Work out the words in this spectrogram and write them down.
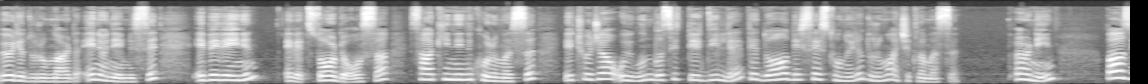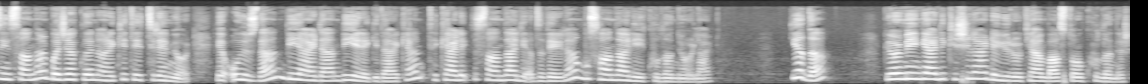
Böyle durumlarda en önemlisi ebeveynin evet zor da olsa sakinliğini koruması ve çocuğa uygun basit bir dille ve doğal bir ses tonuyla durumu açıklaması. Örneğin bazı insanlar bacaklarını hareket ettiremiyor ve o yüzden bir yerden bir yere giderken tekerlekli sandalye adı verilen bu sandalyeyi kullanıyorlar. Ya da görme engelli kişiler de yürürken baston kullanır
